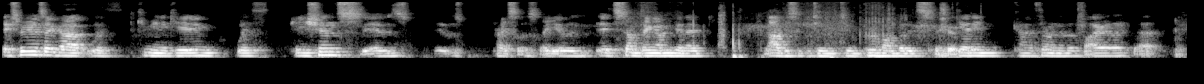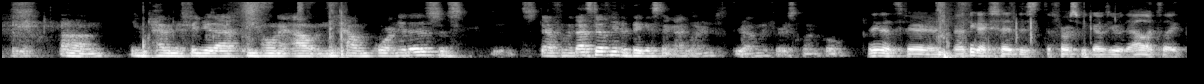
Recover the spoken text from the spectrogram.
experience I got with communicating with patients, it was it was priceless. Like it was, it's something I'm gonna obviously continue to improve on, but it's Sure. getting kind of thrown in the fire like that. Um, and having to figure that component out and how important it is is it's definitely that's definitely the biggest thing I learned throughout my first clinical. I think that's fair. And I think I said this the first week I was here with Alex. Like,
